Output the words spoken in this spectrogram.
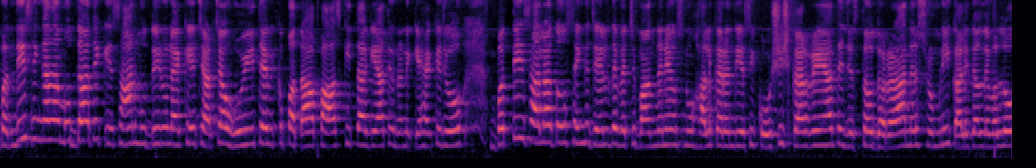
ਬੰਦੀ ਸਿੰਘਾਂ ਦਾ ਮੁੱਦਾ ਤੇ ਕਿਸਾਨ ਮੁੱਦੇ ਨੂੰ ਲੈ ਕੇ ਚਰਚਾ ਹੋਈ ਤੇ ਇੱਕ ਪਤਾ ਪਾਸ ਕੀਤਾ ਗਿਆ ਤੇ ਉਹਨਾਂ ਨੇ ਕਿਹਾ ਕਿ ਜੋ 32 ਸਾਲਾਂ ਤੋਂ ਸਿੰਘ ਜੇਲ੍ਹ ਦੇ ਵਿੱਚ ਬੰਦ ਨੇ ਉਸ ਨੂੰ ਹੱਲ ਕਰਨ ਦੀ ਅਸੀਂ ਕੋਸ਼ਿਸ਼ ਕਰ ਰਹੇ ਹਾਂ ਤੇ ਜਿਸ ਤੋਂ ਦੌਰਾਨ ਸ਼੍ਰੋਮਣੀ ਅਕਾਲੀ ਦਲ ਦੇ ਵੱਲੋਂ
